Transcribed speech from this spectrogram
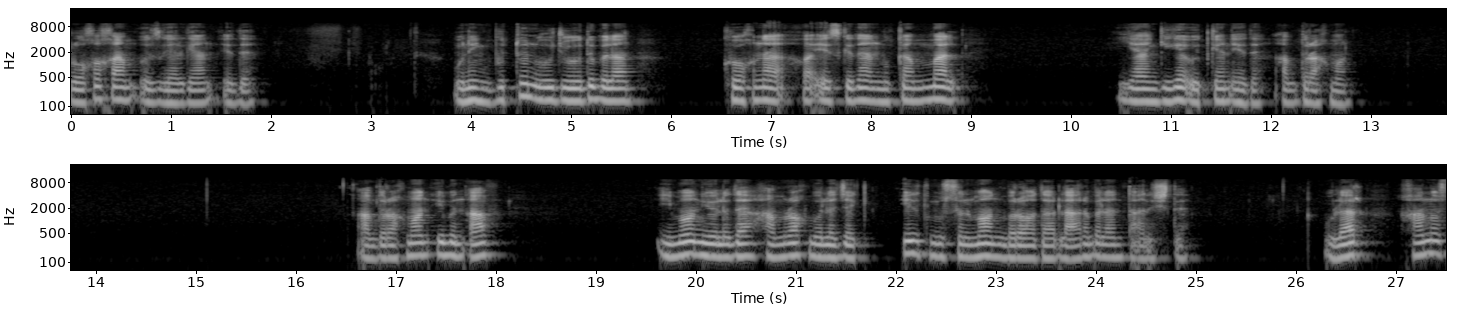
ruhi ham o'zgargan edi. Uning butun vujudi bilan ko'hna va eskidan mukammal yangiga o'tgan edi abdurahmon. Abdurahmon ibn af iymon yo'lida hamroh bo'lajak ilk musulmon birodarlari bilan tanishdi. Ular hanuz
